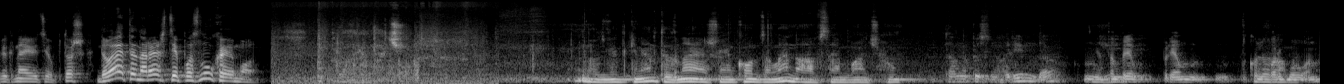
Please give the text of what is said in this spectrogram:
вікна YouTube. Тож давайте нарешті послухаємо. Звідки не ти знаєш, що він код зелений, а все бачу. Там написано грім, да? Там прям, прям Кольорами.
